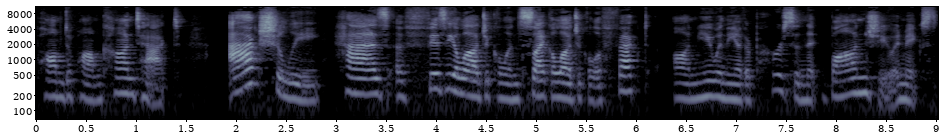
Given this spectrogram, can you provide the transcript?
palm to palm contact, actually has a physiological and psychological effect on you and the other person that bonds you and makes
